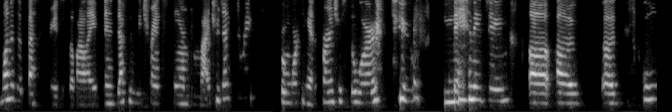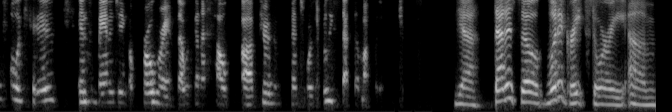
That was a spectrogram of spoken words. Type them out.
one of the best experiences of my life and definitely transformed my trajectory from working at a furniture store to managing uh, a a school full of kids into managing a program that was going to help uh, pair them with mentors and really set them up for the futures. Yeah, that is so what a great story um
